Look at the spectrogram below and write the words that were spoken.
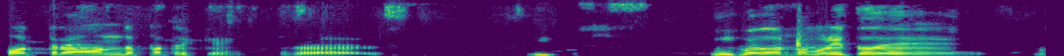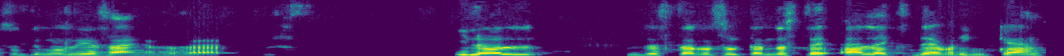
otra onda, Patrick Kane. O sea, es- mi jugador favorito de los últimos 10 años. O sea, y luego le está resultando este Alex de Brincant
